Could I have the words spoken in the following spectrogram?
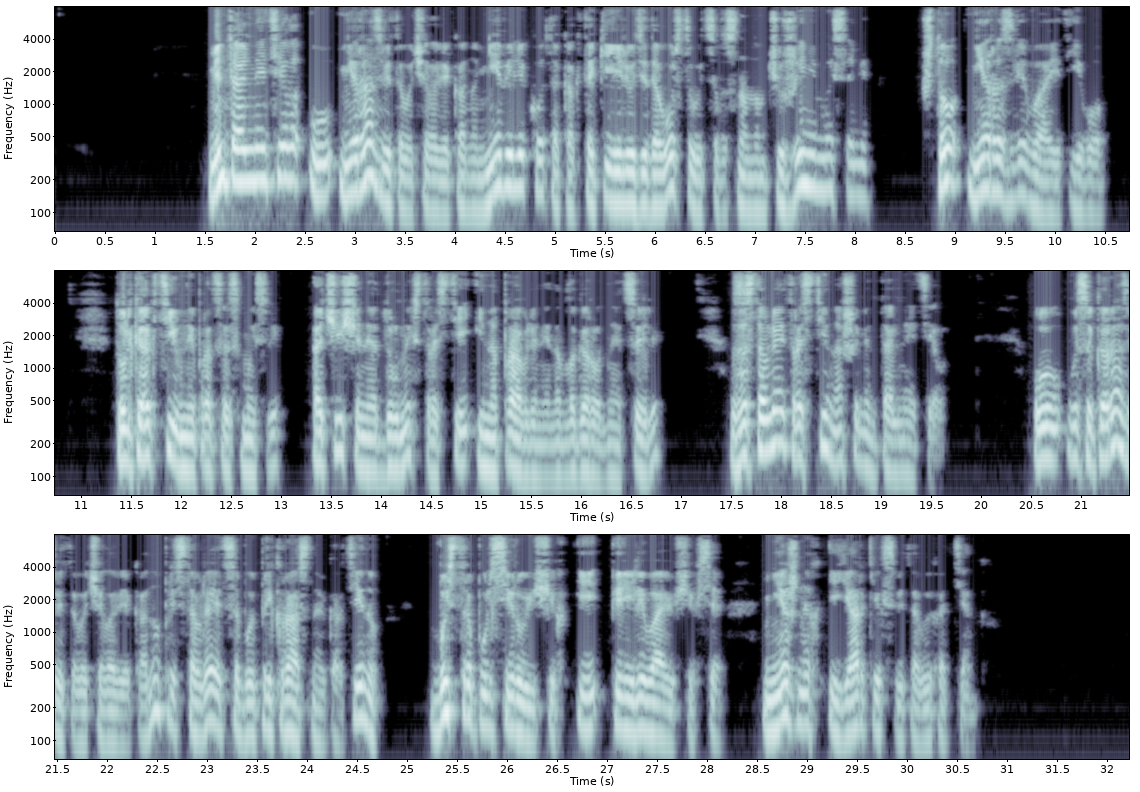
Ментальное тело у неразвитого человека оно невелико, так как такие люди довольствуются в основном чужими мыслями, что не развивает его. Только активный процесс мысли, очищенный от дурных страстей и направленный на благородные цели, заставляет расти наше ментальное тело. У высокоразвитого человека оно представляет собой прекрасную картину быстро пульсирующих и переливающихся нежных и ярких световых оттенков.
